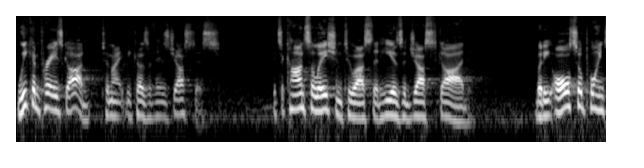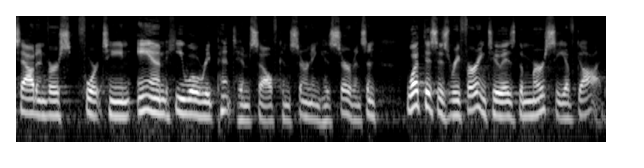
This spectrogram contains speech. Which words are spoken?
We can praise God tonight because of his justice. It's a consolation to us that he is a just God. But he also points out in verse 14, and he will repent himself concerning his servants. And what this is referring to is the mercy of God.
